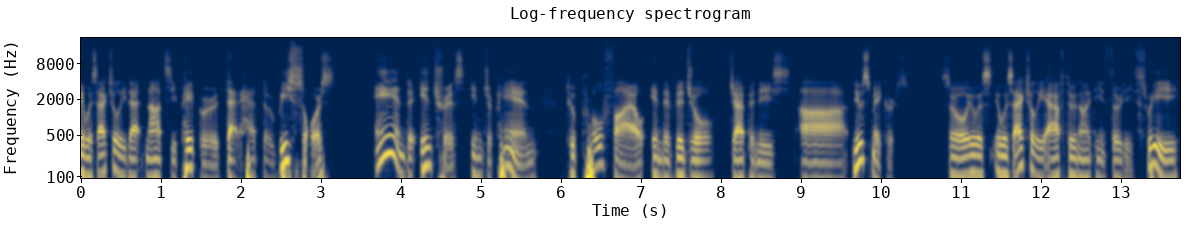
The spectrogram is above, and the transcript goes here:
It was actually that Nazi paper that had the resource and the interest in Japan to profile individual Japanese uh, newsmakers. So it was it was actually after 1933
